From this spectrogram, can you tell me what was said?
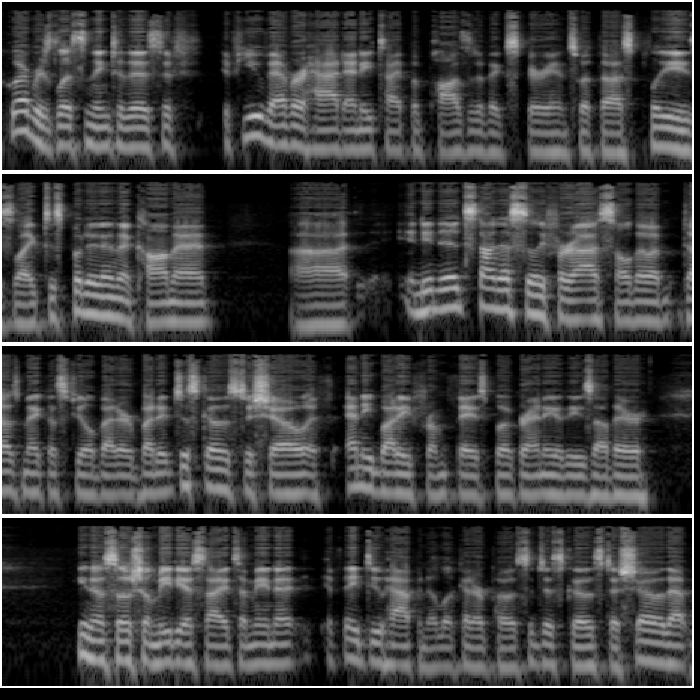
whoever's listening to this, if, if you've ever had any type of positive experience with us, please like just put it in a comment. Uh, and it's not necessarily for us, although it does make us feel better, but it just goes to show if anybody from Facebook or any of these other you know, social media sites. I mean, if they do happen to look at our posts, it just goes to show that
